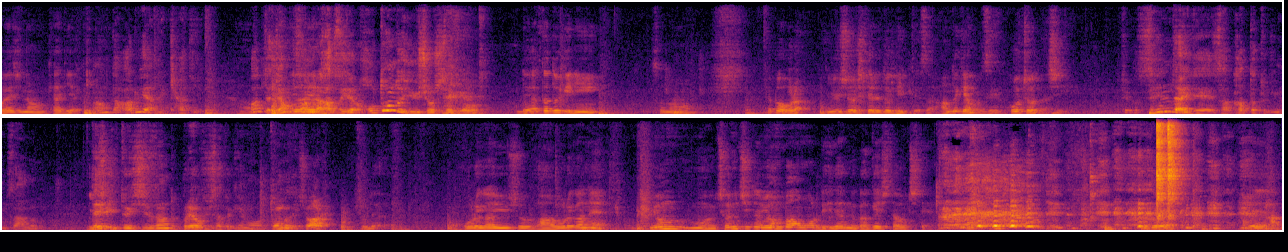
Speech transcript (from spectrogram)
親父のキャディやけど。あんたあるやんキャディ。あ。あんたジャンプさんの担いだらほとんど優勝してるよでやった時にそのやっぱほら優勝してる時ってさあの時はもう絶好調だしていうか仙台でさ勝った時もさあのデビッド石井さんとプレーオフした時もトムでしょあれ。そうだよ。俺が優勝あ俺がね四もう初日の4番ホールで左の崖下落ちて。でであ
